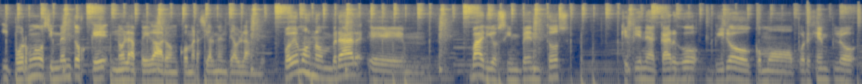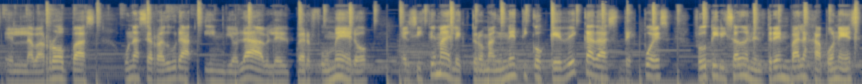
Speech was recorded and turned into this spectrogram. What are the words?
y por nuevos inventos que no la pegaron comercialmente hablando. Podemos nombrar eh, varios inventos que tiene a cargo Viró, como por ejemplo el lavarropas, una cerradura inviolable, el perfumero, el sistema electromagnético que décadas después fue utilizado en el tren bala japonés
